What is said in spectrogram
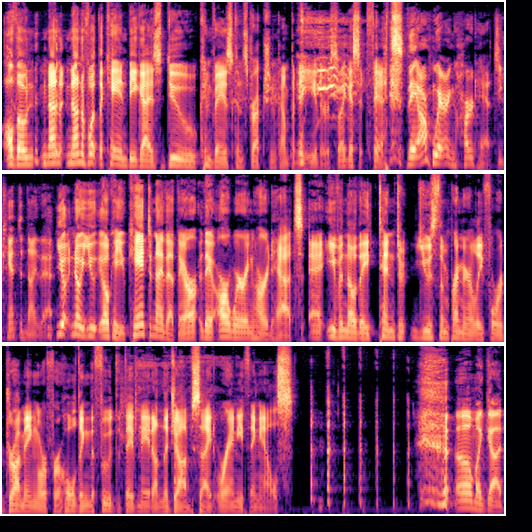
Although none none of what the K and B guys do conveys construction company either. So I guess it fits. They are wearing hard hats. You can't deny that. You, no, you okay? You can't deny that they are they are wearing hard hats, uh, even though they tend to use them primarily for drumming or for holding the food that they've made on the job site or anything else. Oh my god!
